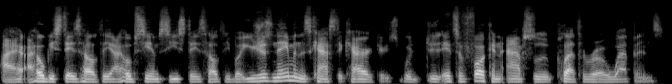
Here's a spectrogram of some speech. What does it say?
I, I hope he stays healthy. I hope CMC stays healthy. But you're just naming this cast of characters. We're It's a fucking absolute plethora of weapons.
